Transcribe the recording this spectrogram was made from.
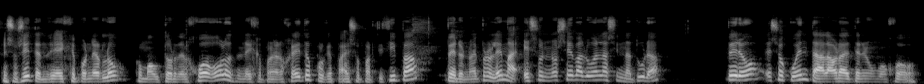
Eso sí, tendríais que ponerlo como autor del juego, lo tendréis que poner objeto porque para eso participa, pero no hay problema, eso no se evalúa en la asignatura, pero eso cuenta a la hora de tener un buen juego.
